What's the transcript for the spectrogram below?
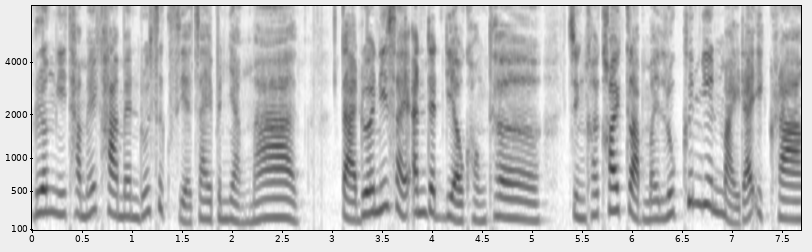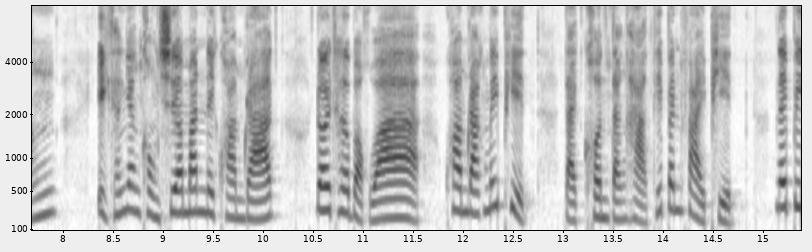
เรื่องนี้ทำให้คาร์เมนรู้สึกเสียใจเป็นอย่างมาก แต่ด้วยนิสัยอันเด็ดเดี่ยวของเธอ จึงค่อยๆ กลับมาลุกขึ้นยืนใหม่ได้อีกครั้ง อีกทั้งยังคงเชื่อมั่นในความรัก โดยเธอบอกว่า ความรักไม่ผิด แต่คนต่างหากที่เป็นฝ่ายผิด ในปี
